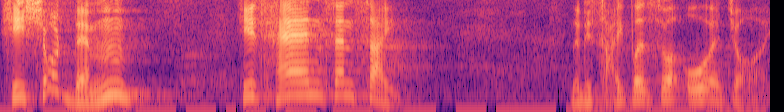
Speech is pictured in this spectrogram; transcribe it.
he showed them his hands and side. The disciples were overjoyed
